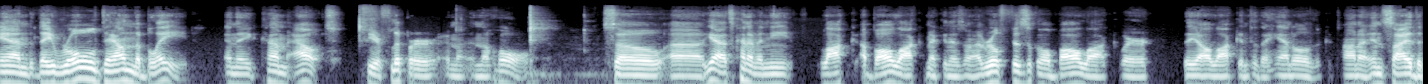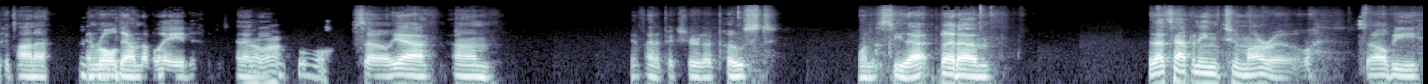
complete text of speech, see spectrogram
and they roll down the blade and they come out to your flipper in the, in the hole. So uh, yeah, it's kind of a neat lock, a ball lock mechanism, a real physical ball lock where they all lock into the handle of the katana inside the katana and Mhm. roll down the blade. Kind of Oh, wow. Cool. So yeah, um, I can find a picture to post. Want to see that, but um, that's happening tomorrow. So I'll be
